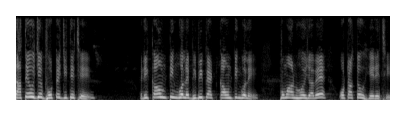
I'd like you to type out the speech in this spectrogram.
তাতেও যে ভোটে জিতেছে রিকাউন্টিং হলে, ভিভিপ্যাট কাউন্টিং হলে প্রমাণ হয়ে যাবে, ওটাতেও হেরেছে।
